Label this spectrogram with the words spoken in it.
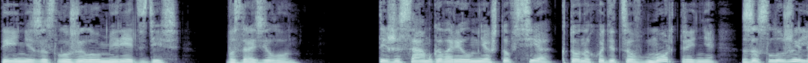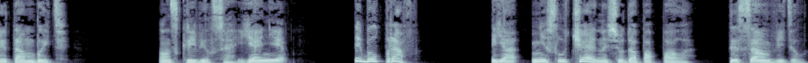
«Ты не заслужила умереть здесь», — возразил он. «Ты же сам говорил мне, что все, кто находится в Мортрине, заслужили там быть». Он скривился. «Я не...» «Ты был прав. Я не случайно сюда попала. Ты сам видел».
